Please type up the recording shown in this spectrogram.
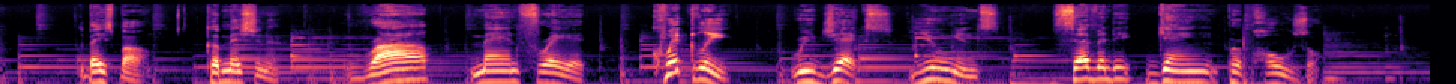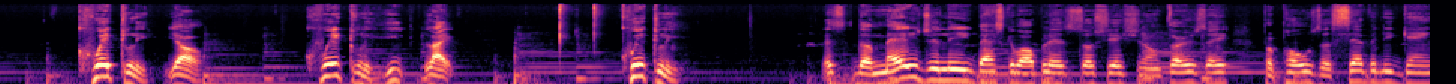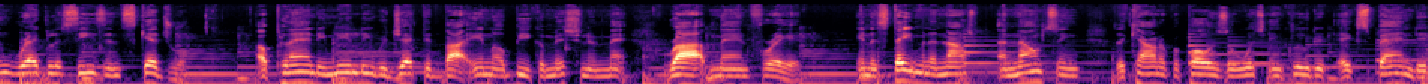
the baseball commissioner, Rob Manfred quickly rejects Union's 70 game proposal. Quickly, yo. Quickly. He like quickly. It's the Major League Basketball Players Association on Thursday proposed a 70 game regular season schedule, a plan immediately rejected by MLB Commissioner Rob Manfred. In a statement announce, announcing the counter proposal, which included expanded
